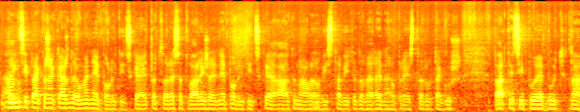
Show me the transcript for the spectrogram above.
princípe akože každé umenie je politické. Je to, ktoré sa tvári, že je nepolitické a ako náhle ho vystavíte do verejného priestoru, tak už participuje buď na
